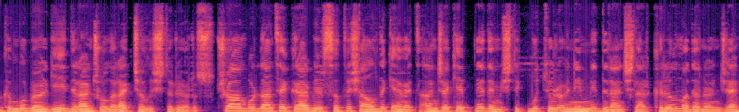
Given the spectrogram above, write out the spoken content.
bakın bu bölgeyi direnç olarak çalıştırıyoruz. Şu an buradan tekrar bir satış aldık evet ancak hep ne demiştik bu tür önemli dirençler kırılmadan önce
